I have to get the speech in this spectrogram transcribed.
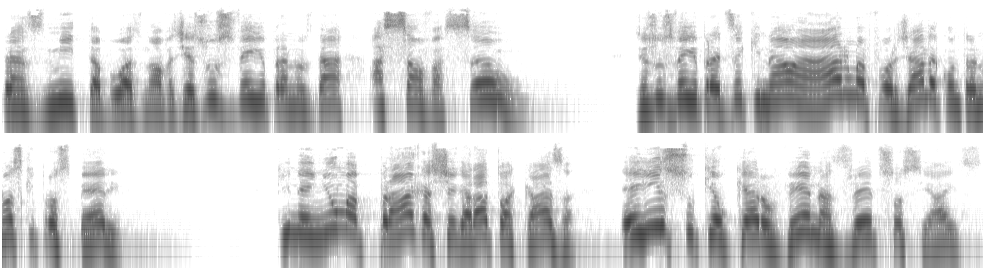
transmita boas novas. Jesus veio para nos dar a salvação. Jesus veio para dizer que não há arma forjada contra nós que prospere, que nenhuma praga chegará à tua casa. É isso que eu quero ver nas redes sociais.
